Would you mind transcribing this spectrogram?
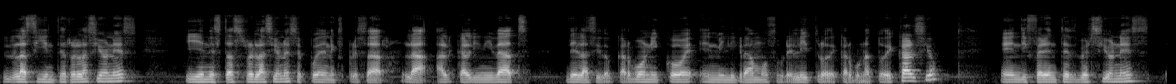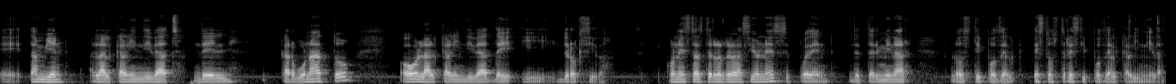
las siguientes relaciones y en estas relaciones se pueden expresar la alcalinidad del ácido carbónico en miligramos sobre litro de carbonato de calcio. En diferentes versiones eh, también la alcalinidad del carbonato o la alcalinidad de hidróxido. Con estas tres relaciones se pueden determinar los tipos de, estos tres tipos de alcalinidad.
